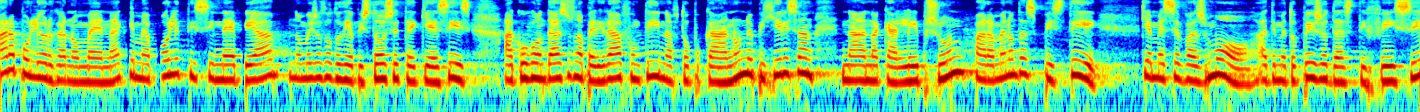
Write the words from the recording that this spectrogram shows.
πάρα πολύ οργανωμένα και με απόλυτη συνέπεια, νομίζω θα το διαπιστώσετε και εσείς ακούγοντάς τους να περιγράφουν τι είναι αυτό που κάνουν, επιχείρησαν να ανακαλύψουν παραμένοντας πιστοί και με σεβασμό αντιμετωπίζοντας τη φύση,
